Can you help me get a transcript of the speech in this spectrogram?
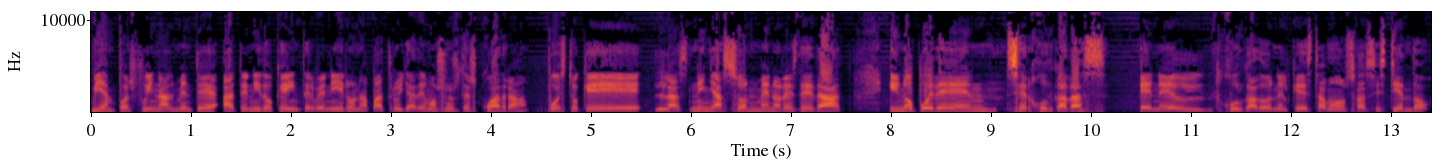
Bien, pues finalmente ha tenido que intervenir una patrulla de Mossos de Escuadra, puesto que las niñas son menores de edad y no pueden ser juzgadas en el juzgado en el que estamos asistiendo,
